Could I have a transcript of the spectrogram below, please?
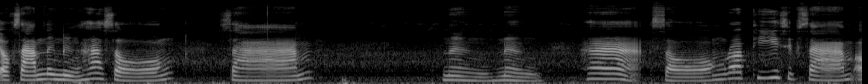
24 ออก 3 1 1 5 2 3 1 1 5 2 รอบที่ 23 อ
